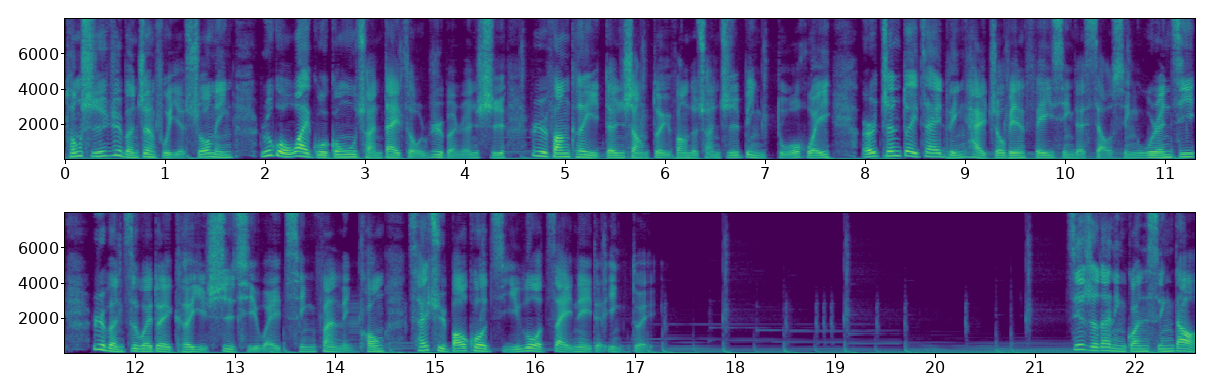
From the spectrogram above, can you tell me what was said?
同时，日本政府也说明，如果外国公务船带走日本人时，日方可以登上对方的船只并夺回。而针对在领海周边飞行的小型无人机，日本自卫队可以视其为侵犯领空，采取包括击落在内的应对。接着带您关心到，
